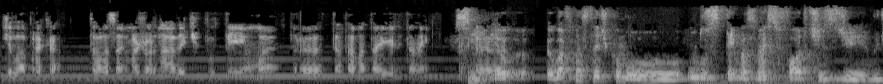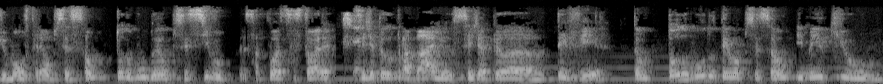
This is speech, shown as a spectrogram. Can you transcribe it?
de lá pra cá. Então ela sai numa jornada tipo tema pra tentar matar ele também. Sim, É. eu, eu gosto bastante como um dos temas mais fortes de, de Monster é a obsessão. Todo mundo é obsessivo nessa porra, essa história. Sim. Seja pelo trabalho, seja pela dever. Então todo mundo tem uma obsessão e meio que o,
